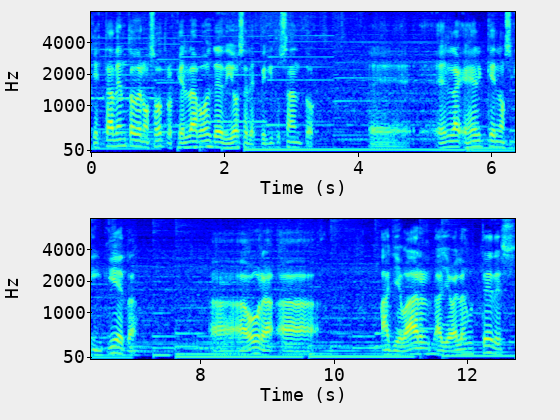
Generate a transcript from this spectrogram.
que, está dentro de nosotros, que es la voz de Dios, el Espíritu Santo, eh, es, el que nos inquieta ahora a, a, llevar, a llevarles a ustedes,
